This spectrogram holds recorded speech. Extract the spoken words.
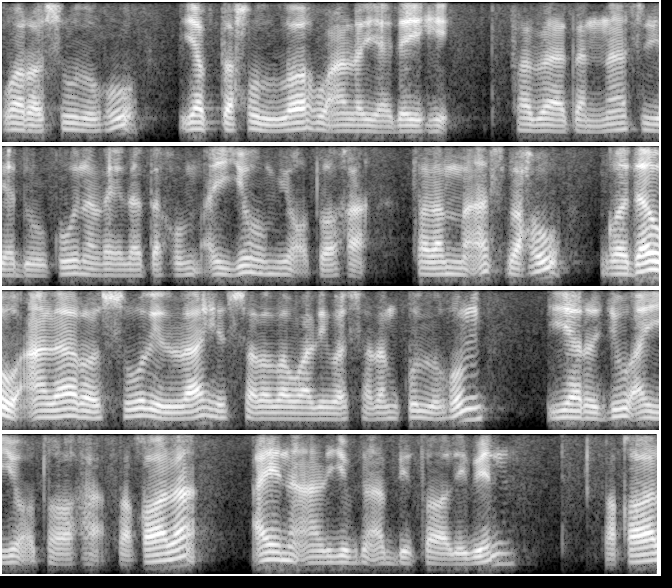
wa rasuluhu yaftahullahu ala yadayhi فبات الناس يدوكون ليلتهم أيهم يعطاها. فلما أصبحوا غدوا على رسول الله صلى الله عليه وسلم كلهم يرجو أن يعطاها. فقال أين علي بن أبي طالب؟ فقال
